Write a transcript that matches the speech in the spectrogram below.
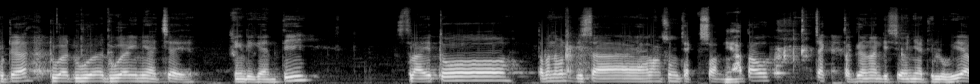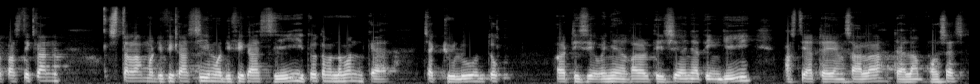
udah dua-dua dua ini aja ya yang diganti. Setelah itu teman-teman bisa langsung cek sound ya atau cek tegangan DCO-nya dulu ya. Pastikan setelah modifikasi modifikasi itu teman-teman kayak cek dulu untuk uh, DCO-nya. Kalau DCO-nya tinggi pasti ada yang salah dalam proses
